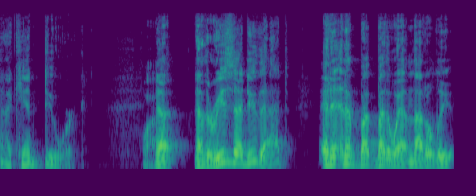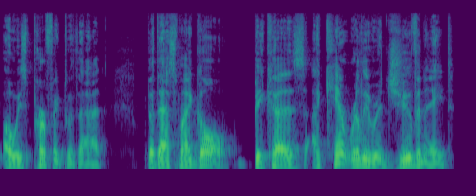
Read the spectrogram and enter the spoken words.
and I can't do work. Wow. Now, now the reason I do that, and, and by, by the way, I'm not only always perfect with that, but that's my goal because I can't really rejuvenate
